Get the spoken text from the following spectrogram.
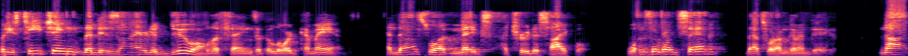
but he's teaching the desire to do all the things that the Lord commands. And that's what makes a true disciple. What has the Lord said? That's what I'm going to do. Not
